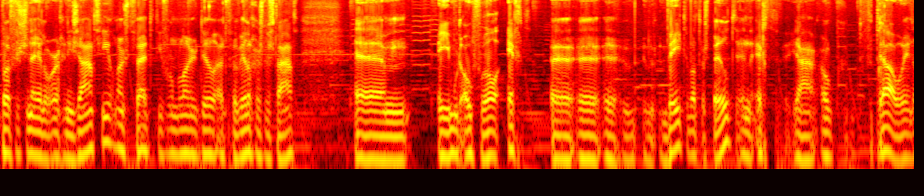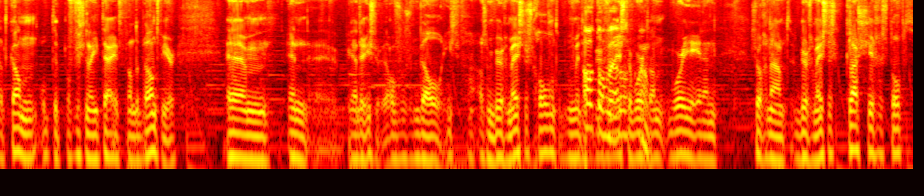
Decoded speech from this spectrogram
professionele organisatie. Ondanks het feit dat die voor een belangrijk deel uit vrijwilligers bestaat. Ehm, en je moet ook vooral echt eh, eh, eh, weten wat er speelt. En echt ja, ook vertrouwen. En dat kan op de professionaliteit van de brandweer. Ehm, en ja, er is overigens wel iets als een burgemeesterschool. Want op het moment dat Oh, je wel? burgemeester wordt, Oh. dan word je in een zogenaamd burgemeestersklasje gestopt.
